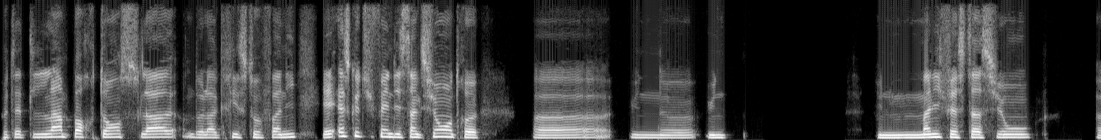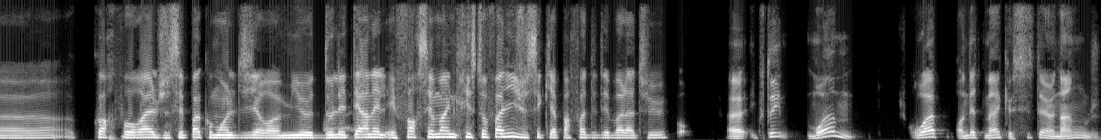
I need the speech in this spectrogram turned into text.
peut-être l'importance là de la Christophanie? Et est-ce que tu fais une distinction entre euh, une une une manifestation euh, corporelle, je sais pas comment le dire euh, mieux, de l'Éternel et forcément une Christophanie? Je sais qu'il y a parfois des débats là-dessus. Euh, écoutez, moi, je crois honnêtement que si c'était un ange,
